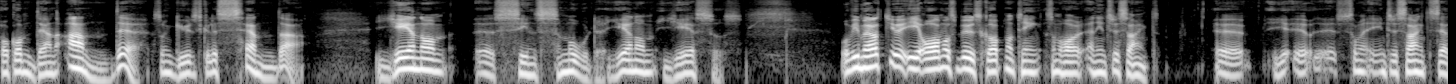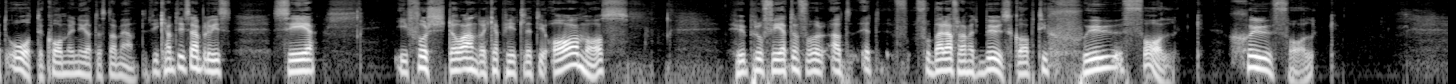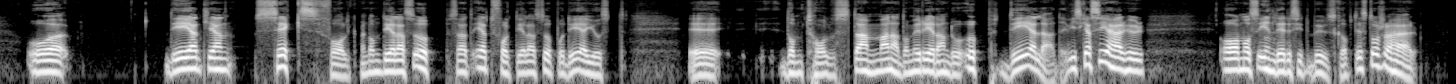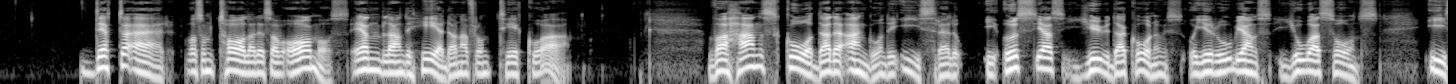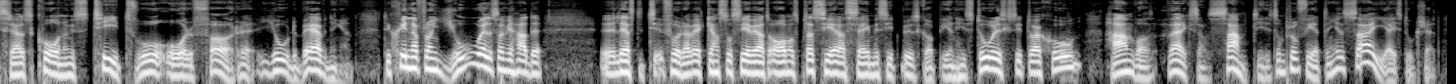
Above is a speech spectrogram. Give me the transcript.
och om den ande som Gud skulle sända genom eh, sin smorde, genom Jesus. Och vi möter ju i Amos budskap någonting som har en intressant eh, eh, som ett intressant sätt återkommer i Nya Testamentet. Vi kan till exempelvis se i första och andra kapitlet i Amos hur profeten får, att ett, får bära fram ett budskap till sju folk. Sju folk. Och det är egentligen sex folk, men de delas upp så att ett folk delas upp och det är just eh, de tolv stammarna. De är redan då uppdelade. Vi ska se här hur Amos inleder sitt budskap. Det står så här. Detta är vad som talades av Amos, en bland herdarna från Tekoa. Vad han skådade angående Israel i Ussias, Juda konungs och Jerobiams, Joasons, Israels konungs tid två år före jordbävningen. Till skillnad från Joel som vi hade Eh, läste förra veckan så ser vi att Amos placerar sig med sitt budskap i en historisk situation. Han var verksam samtidigt som profeten Jesaja i stort sett.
